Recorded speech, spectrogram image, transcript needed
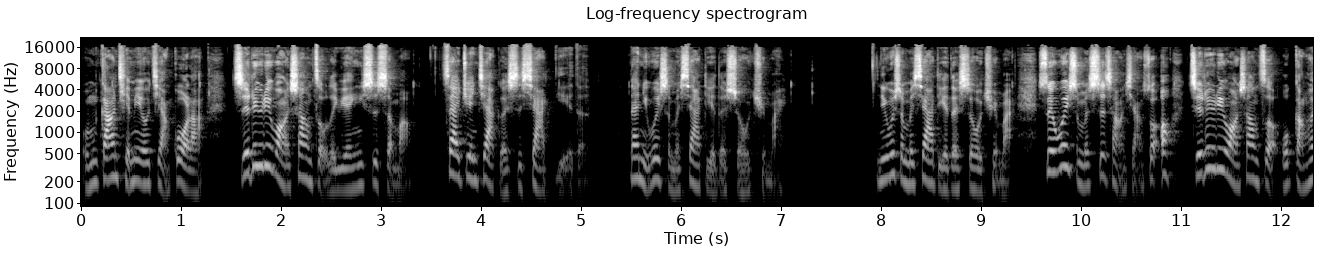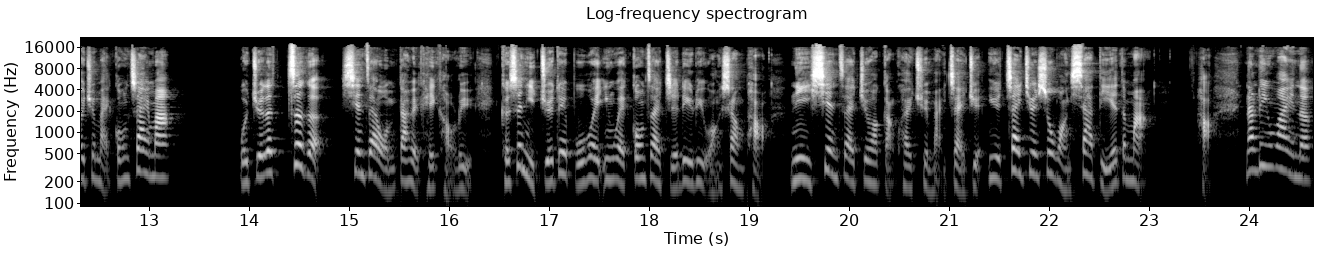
我们刚刚前面有讲过了，殖利率往上走的原因是什么？债券价格是下跌的，那你为什么下跌的时候去买？你为什么下跌的时候去买？所以为什么市场想说哦，殖利率往上走，我赶快去买公债吗？我觉得这个现在我们待会可以考虑。可是你绝对不会因为公债殖利率往上跑，你现在就要赶快去买债券，因为债券是往下跌的嘛。好，那另外呢，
